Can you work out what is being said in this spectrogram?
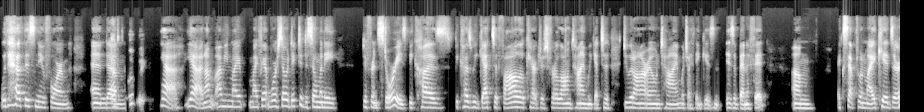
without this new form. And um, absolutely. yeah yeah. And i'm i mean my my fam we're so addicted to so many different stories because because we get to follow characters for a long time. We get to do it on our own time which i think is is a benefit. Um except when my kids are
